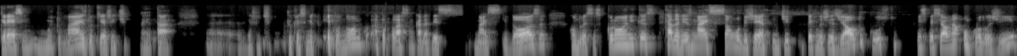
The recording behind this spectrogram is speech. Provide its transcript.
crescem muito mais do que a gente está é, é que o crescimento econômico, a população cada vez mais idosa, com doenças crônicas, cada vez mais são objeto de tecnologias de alto custo, em especial na oncologia,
